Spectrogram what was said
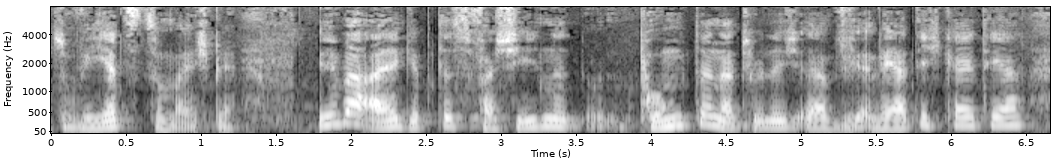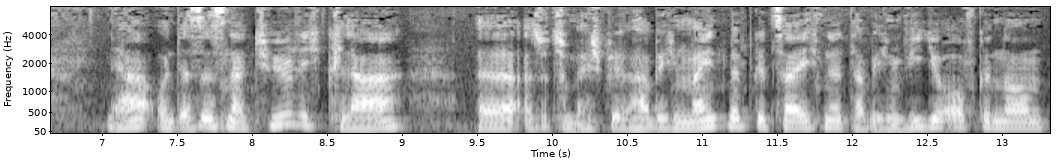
so wie jetzt zum Beispiel. Überall gibt es verschiedene Punkte, natürlich äh, Wertigkeit her. Ja, und es ist natürlich klar, also zum Beispiel habe ich ein Mindmap gezeichnet, habe ich ein Video aufgenommen,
